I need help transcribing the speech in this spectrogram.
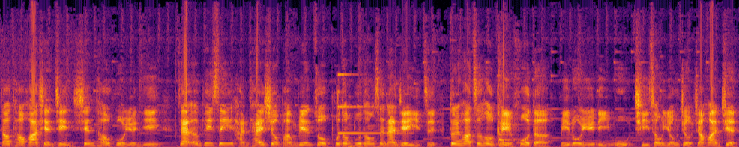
到桃花仙境仙桃果园一，在 NPC 韩泰秀旁边坐扑通扑通圣诞节椅子对话之后，可以获得麋鹿与礼物七重永久交换券，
